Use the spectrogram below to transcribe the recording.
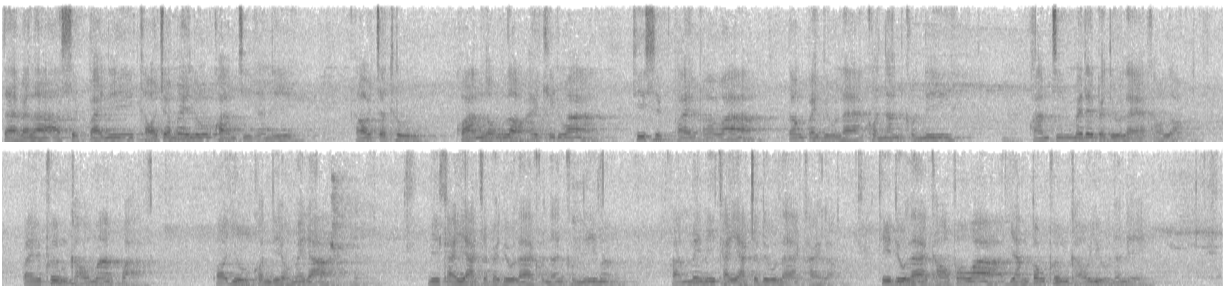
แต่เวลาศึกไปนี้เขาจะไม่รู้ความจริงอันนี้ เขาจะถูกความหลงหลอกให้คิดว่าที่ศึกไปเพราะว่าต้องไปดูแลคนนั้นคนนี้ ความจริงไม่ได้ไปดูแลเขาหรอก ไปพึ่งเขามากกว่า เพราะอยู่คนเดียวไม่ได้ มีใครอยากจะไปดูแลคนนั้นคนนี้มั่งความไม่มีใครอยากจะดูแลใครหรอก ที่ดูแลเขาเพราะว่ายังต้องพึ่งเขาอยู่นั่นเอง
